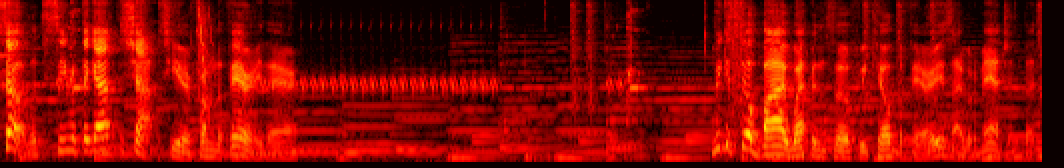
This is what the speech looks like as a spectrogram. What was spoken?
so let's see what they got at the shops here from the ferry there. We could still buy weapons, though, if we killed the fairies, I would imagine. But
